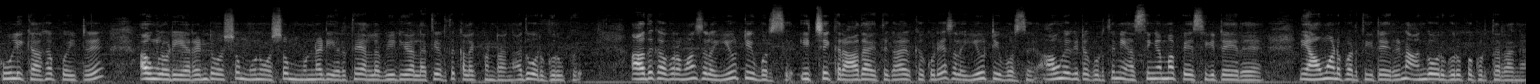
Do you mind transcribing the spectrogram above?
கூலிக்காக போயிட்டு அவங்களுடைய ரெண்டு வருஷம் மூணு வருஷம் முன்னாடி எடுத்து எல்லா வீடியோ எல்லாத்தையும் எடுத்து கலெக்ட் பண்ணுறாங்க அது ஒரு குரூப்பு அதுக்கப்புறமா சில யூடியூபர்ஸ் இச்சைக்கிற ஆதாயத்துக்காக இருக்கக்கூடிய சில யூடியூபர்ஸு அவங்கக்கிட்ட கொடுத்து நீ அசிங்கமாக பேசிக்கிட்டே இரு. நீ அவமானப்படுத்திக்கிட்டே இருன்னு அங்கே ஒரு குரூப்பை கொடுத்துட்றாங்க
